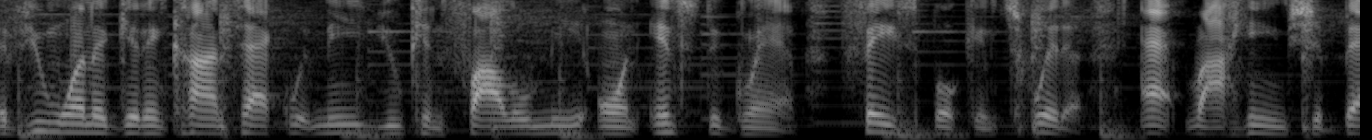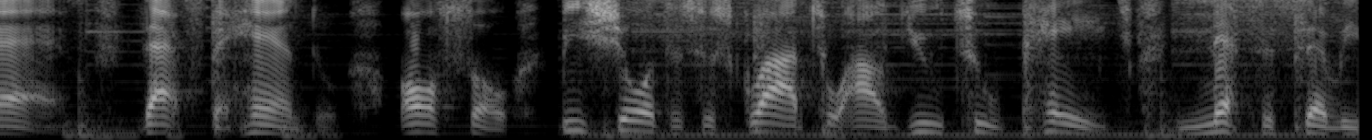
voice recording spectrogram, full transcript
If you want to get in contact with me, you can follow me on Instagram, Facebook, and Twitter at Raheem Shabazz. That's the handle. Also, be sure to subscribe to our YouTube page, Necessary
